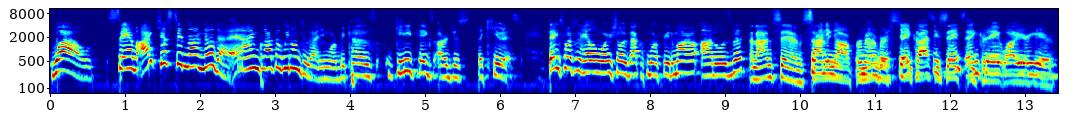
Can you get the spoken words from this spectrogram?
Wow, Sam, I just did not know that, and I'm glad that we don't do that anymore because guinea pigs are just the cutest. Thanks for watching the Halo Morning Show. We'll be back with more for you tomorrow. I'm Elizabeth. And I'm Sam. Signing, Signing off. Remember, stay classy, Saints, and create while you're here.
